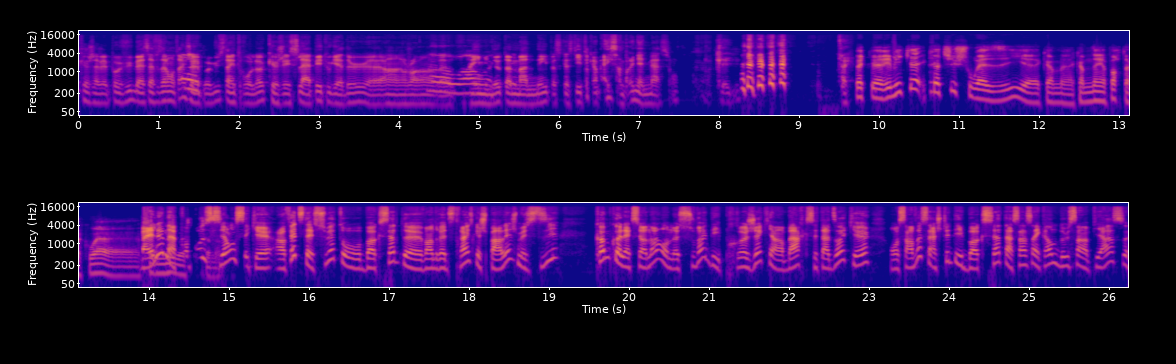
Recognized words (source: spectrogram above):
que j'avais pas vu. Ben, ça faisait longtemps que j'avais pas vu cette intro-là, que j'ai slappé together euh, en genre oh, 20 minutes à un moment donné parce que Steve était comme Hey, ça me prend une animation. OK. fait que Rémi, qu'as-tu choisi euh, comme, euh, comme n'importe quoi? ben là, ma proposition, c'est que en fait, c'était suite au box set de vendredi 13 que je parlais. Je me suis dit, comme collectionneur, on a souvent des projets qui embarquent, c'est-à-dire qu'on s'en va s'acheter des box sets à 150-200$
